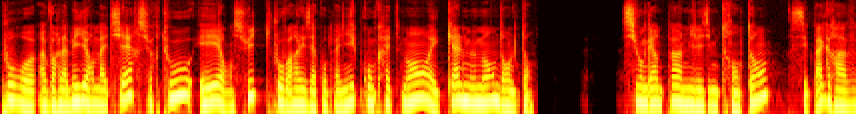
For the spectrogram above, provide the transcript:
pour euh, avoir la meilleure matière surtout et ensuite pouvoir les accompagner concrètement et calmement dans le temps. Si on ne garde pas un millésime 30 ans, c'est pas grave.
